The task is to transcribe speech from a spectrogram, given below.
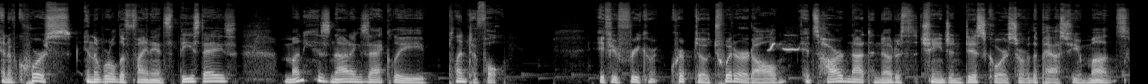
And of course in the world of finance these days money is not exactly plentiful. If you frequent crypto Twitter at all, it's hard not to notice the change in discourse over the past few months.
